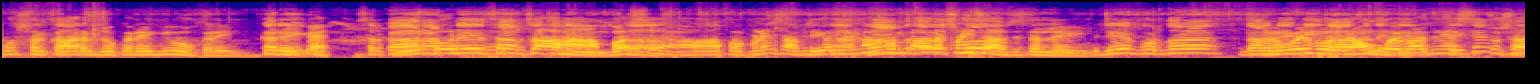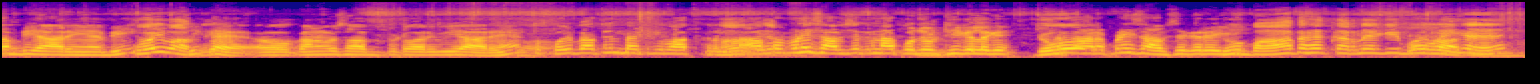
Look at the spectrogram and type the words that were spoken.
वो सरकार जो करेगी वो करेगी। है? सरकार तो अपने हिसाब से हाँ बस हाँ। आप अपने हिसाब से है। लेना हम सरकार तो अपने हिसाब से चलेगी। जय गुरुद्वारा मैं वही बोल रहा हूँ कोई बात नहीं नहीं? तो साहब भी आ रहे हैं अभी। ठीक है? कानून साहब पटवारी भी आ रहे हैं। तो कोई बात नहीं बैठ के बात करना आप अपने हिसाब से करना आपको जो ठीक लगे जो- सरकार अपने हिसाब से जो करेगी बात है करने की वो कोई बात वही है नहीं।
